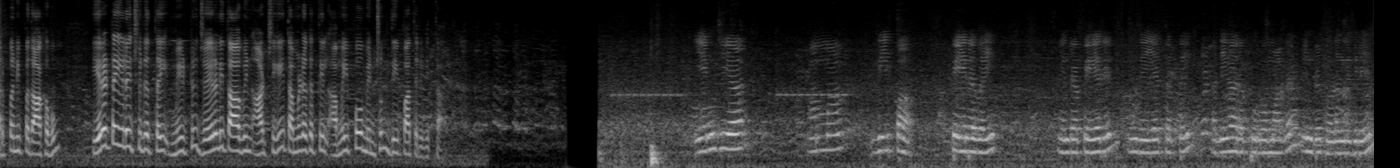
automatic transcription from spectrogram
அர்ப்பணிப்பதாகவும் இரட்டை இலை சின்னத்தை மீட்டு ஜெயலலிதாவின் ஆட்சியை தமிழகத்தில் அமைப்போம் என்றும் தீபா தெரிவித்தார். எம்ஜிஆர் அம்மா தீபா பேரவை என்ற பெயரில் இந்த இயக்கத்தை அதிகாரப்பூர்வமாக இன்று தொடங்குகிறேன்.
